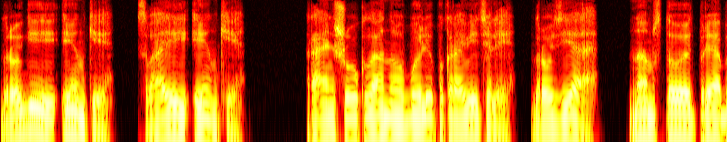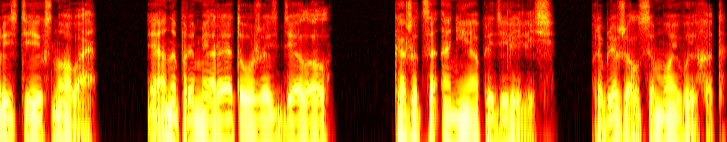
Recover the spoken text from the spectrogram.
Другие инки, свои инки. Раньше у кланов были покровители, друзья. Нам стоит приобрести их снова. Я, например, это уже сделал. Кажется, они определились. Приближался мой выход.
